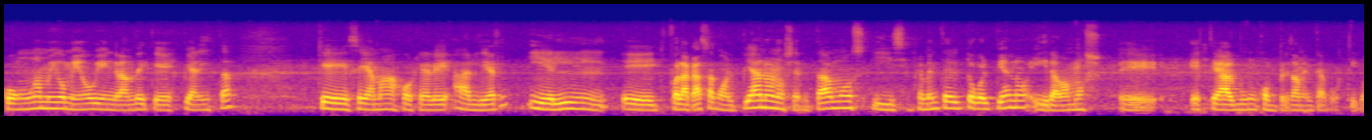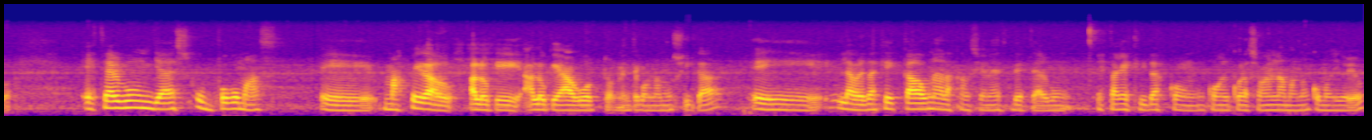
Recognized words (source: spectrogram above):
con un amigo mío bien grande que es pianista, que se llama Jorge Arlier. Y él eh, fue a la casa con el piano, nos sentamos y simplemente él tocó el piano y grabamos este álbum completamente acústico. Este álbum ya es un poco más eh, más pegado a lo, que, a lo que hago actualmente con la música. Eh, la verdad es que cada una de las canciones de este álbum están escritas con, con, el corazón en la mano, como digo yo,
